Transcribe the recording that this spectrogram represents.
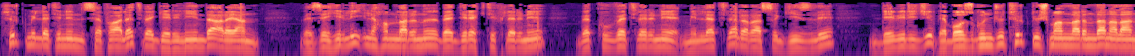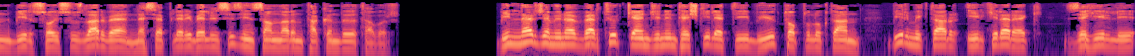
Türk milletinin sefalet ve geriliğinde arayan ve zehirli ilhamlarını ve direktiflerini ve kuvvetlerini milletler arası gizli, devirici ve bozguncu Türk düşmanlarından alan bir soysuzlar ve nesepleri belirsiz insanların takındığı tavır. Binlerce münevver Türk gencinin teşkil ettiği büyük topluluktan bir miktar irkilerek zehirli,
